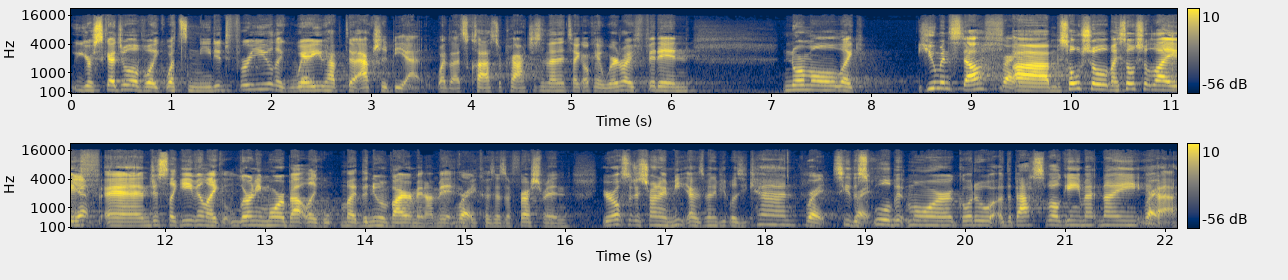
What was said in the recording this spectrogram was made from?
your schedule of like what's needed for you like where Right. you have to actually be at whether that's class or practice. And then it's like okay where do I fit in normal like human stuff Right. um social my social life Yeah. and just like even like learning more about like my the new environment i'm in Right. because as a freshman you're also just trying to meet as many people as you can Right, see the right. school a bit more go to uh, the basketball game at night Right. yeah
